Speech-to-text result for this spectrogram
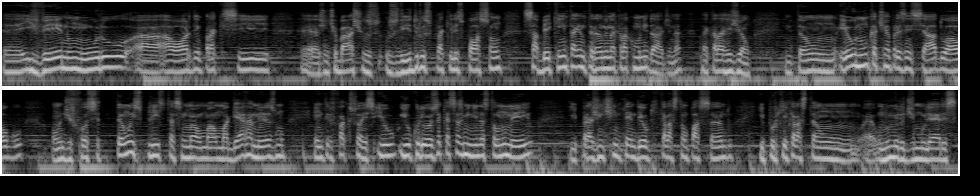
é, e vê num muro a, a ordem para que se é, a gente baixe os, os vidros para que eles possam saber quem está entrando naquela comunidade, né? naquela região. Então, eu nunca tinha presenciado algo onde fosse tão explícita, assim, uma, uma, uma guerra mesmo entre facções. E o, e o, curioso é que essas meninas estão no meio, e para a gente entender o que, que elas estão passando e por que, que elas estão. É, o número de mulheres,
